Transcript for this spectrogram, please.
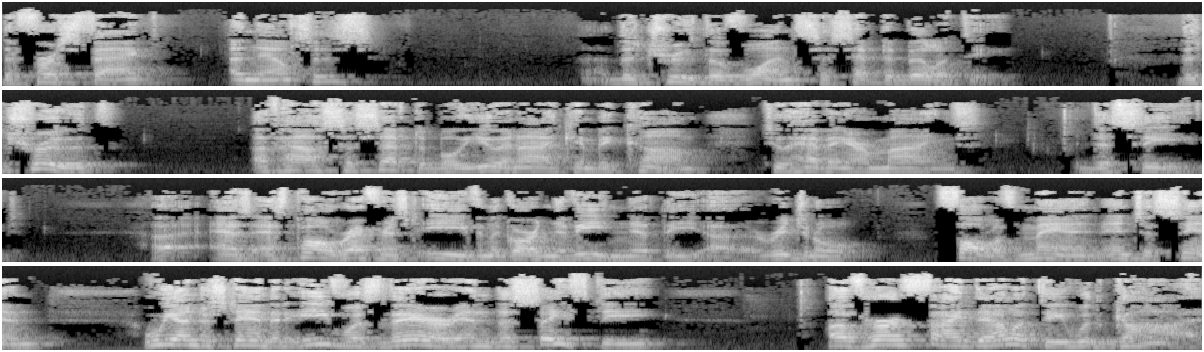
The first fact announces the truth of one's susceptibility, the truth of how susceptible you and I can become to having our minds deceived. Uh, as, as Paul referenced Eve in the Garden of Eden at the uh, original fall of man into sin, we understand that Eve was there in the safety of her fidelity with God.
